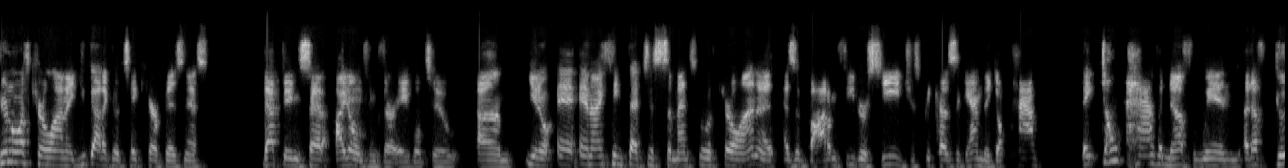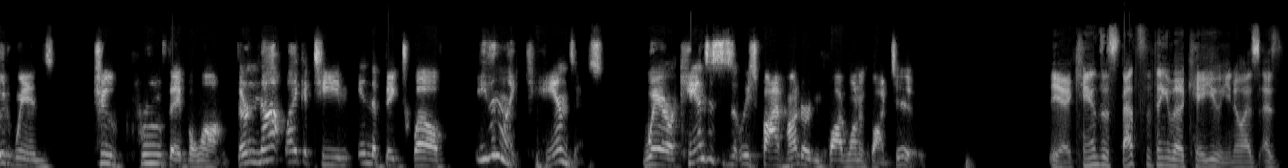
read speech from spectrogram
you're North Carolina, you got to go take care of business. That being said, I don't think they're able to. Um, you know, and, and I think that just cements North Carolina as a bottom feeder seed, just because again they don't have they don't have enough wins, enough good wins to prove they belong. They're not like a team in the Big 12, even like Kansas, where Kansas is at least 500 in quad one and quad two. Yeah, Kansas, that's the thing about KU. You know, as, as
